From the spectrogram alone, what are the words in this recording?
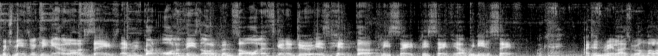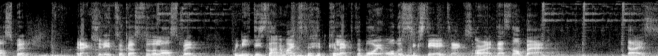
which means we can get a lot of saves. And we've got all of these open. So all it's going to do is hit the... Please save, please save. Yeah, we need a save. Okay. I didn't realize we were on the last spin. It actually took us to the last spin. We need these dynamites to hit Collector Boy or the 68x. All right, that's not bad. Guys,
